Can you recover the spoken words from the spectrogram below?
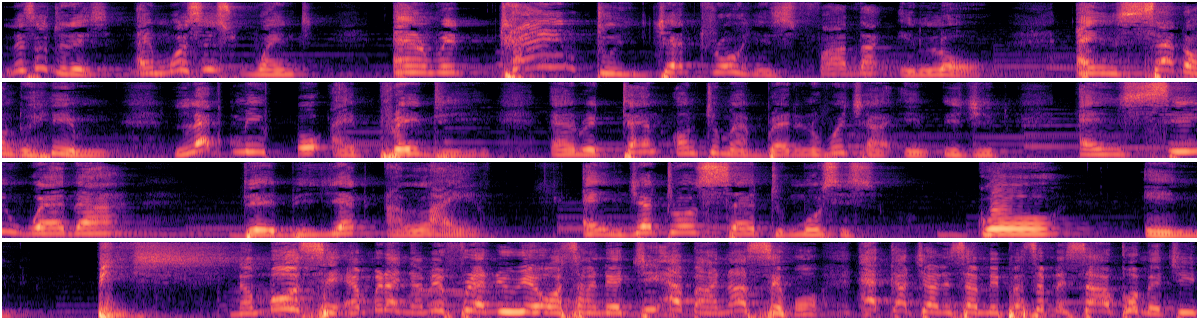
listen to this. And Moses went and returned to Jethro, his father in law, and said unto him, Let me go, I pray thee, and return unto my brethren which are in Egypt, and see whether they be yet alive. And Jethro said to Moses, Go in peace. na mose mmerɛ nyame frɛ no wie ɔsan n'akyi ɛbaa n'ase hɔ ɛka kyerɛ no sɛ mepɛ sɛ mesan kɔ m'akyi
